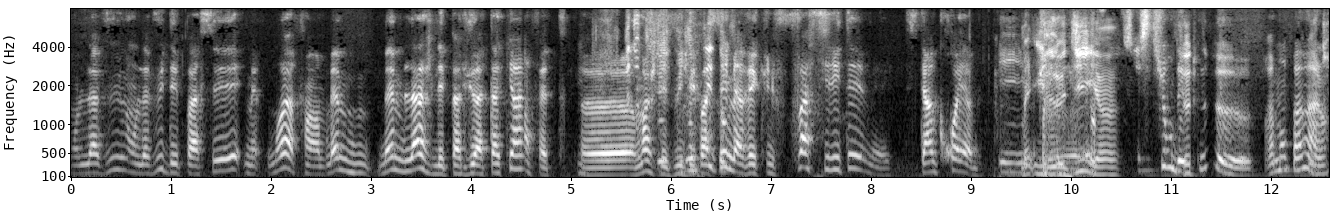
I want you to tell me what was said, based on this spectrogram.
On l'a vu, on l'a vu dépasser, mais moi, enfin, même, même là, je l'ai pas vu attaquer en fait. Euh, moi, je l'ai vu dépasser, mais avec une facilité, mais c'était incroyable. Et- Mais il le dit, hein. Gestion des De- pneus, euh, vraiment pas mal. hein.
